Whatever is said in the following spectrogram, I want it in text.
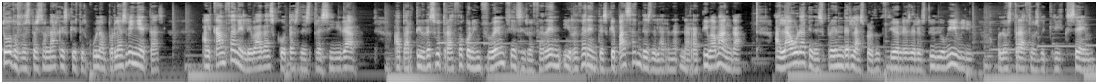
Todos los personajes que circulan por las viñetas alcanzan elevadas cotas de expresividad, a partir de su trazo con influencias y, referentes que pasan desde la narrativa manga al aura que desprenden las producciones del estudio Ghibli o los trazos de Kriksen.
